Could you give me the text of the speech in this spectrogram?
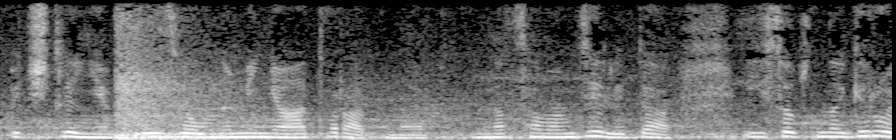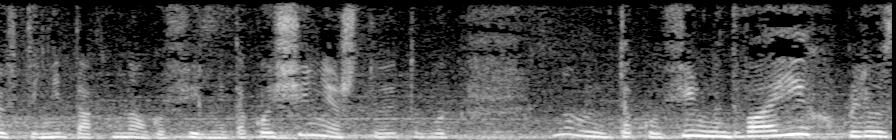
впечатление произвел на меня отвратное. На самом деле, да. И, собственно, героев-то не так много в фильме. Такое ощущение, что это вот ну, такой фильм на двоих, плюс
